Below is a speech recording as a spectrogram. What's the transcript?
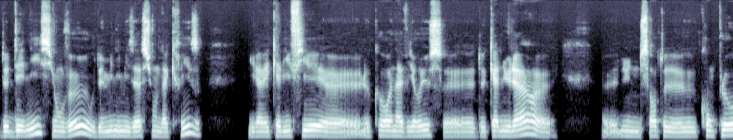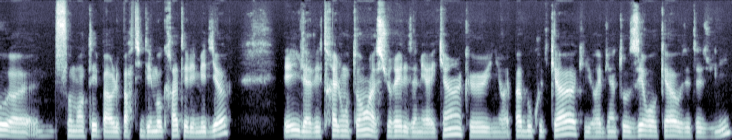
de déni, si on veut, ou de minimisation de la crise. Il avait qualifié euh, le coronavirus de canular, d'une sorte de complot fomenté par le Parti démocrate et les médias. Et il avait très longtemps assuré les Américains qu'il n'y aurait pas beaucoup de cas, qu'il y aurait bientôt zéro cas aux États-Unis.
